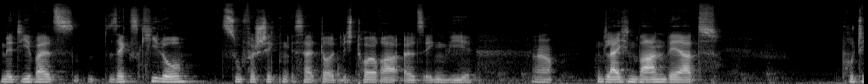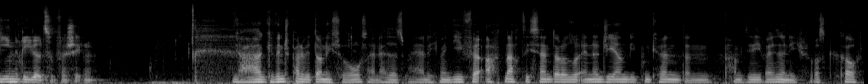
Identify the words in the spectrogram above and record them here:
mit jeweils 6 Kilo zu verschicken, ist halt deutlich teurer als irgendwie ja. einen gleichen Warenwert Proteinriegel zu verschicken. Ja, Gewinnspanne wird doch nicht so hoch sein, also jetzt mal ehrlich. Wenn die für 88 Cent oder so Energy anbieten können, dann haben die, weiß ich nicht, für was gekauft?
